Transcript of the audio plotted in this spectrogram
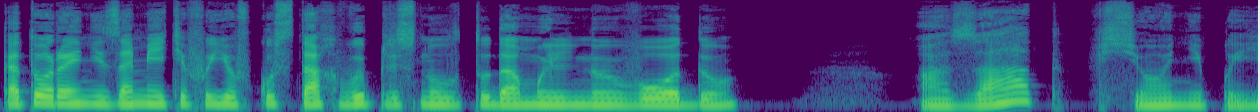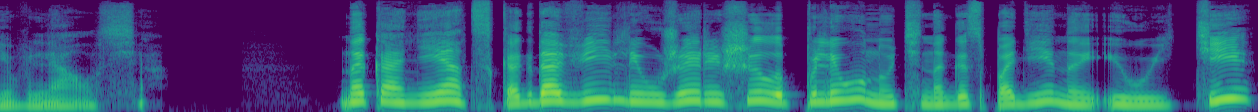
которая, не заметив ее в кустах, выплеснула туда мыльную воду. Азат все не появлялся. Наконец, когда Вилли уже решила плюнуть на господина и уйти,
